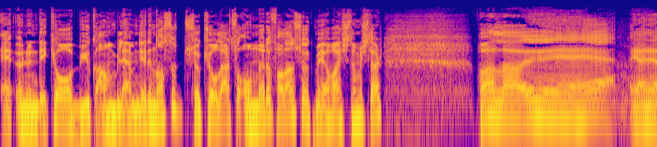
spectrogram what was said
e, önündeki o büyük amblemleri nasıl söküyorlarsa onları falan sökmeye başlamışlar. Valla eee, yani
